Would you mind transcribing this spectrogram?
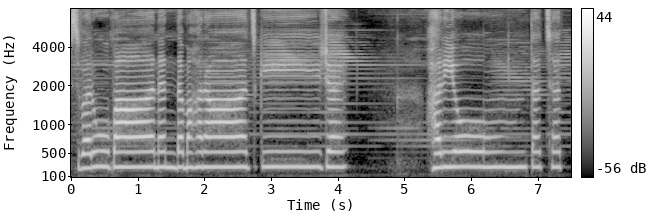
स्वरूपानंद महाराज की जय. हरिओम तत्सत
